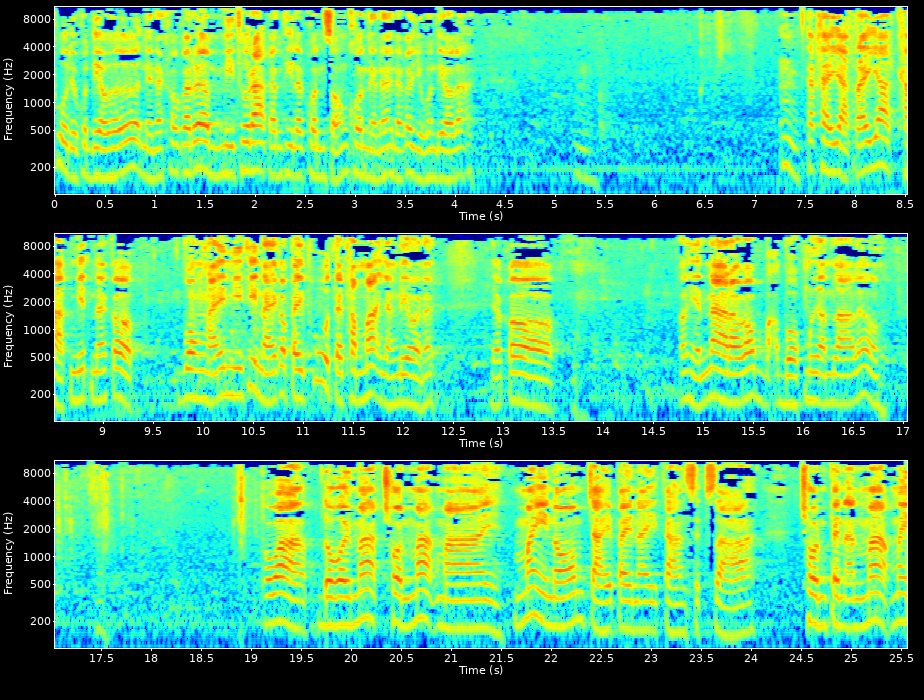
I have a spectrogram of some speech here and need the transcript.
พูดอยู่คนเดียวเฮ้เนี่ยนะเขาก็เริ่มมีธุระกันทีละคนสองคนเนี่ยนะแล้วก็อยู่คนเดียวละถ้าใครอยากไร้ญาติขาดมิตรนะก็วงไหนมีที่ไหนก็ไปพูดแต่ธรรมะอย่างเดียวนะเดี๋ยวก็เขาเห็นหน้าเราก็โบกมืออำลาแล้ว เพราะว่าโดยมากชนมากมาย ไม่น้อมใจไปในการศึกษา ชนเป็นอันมากไม่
